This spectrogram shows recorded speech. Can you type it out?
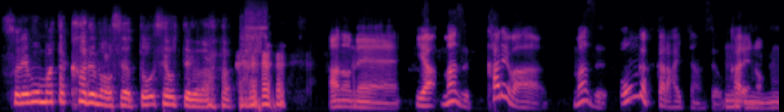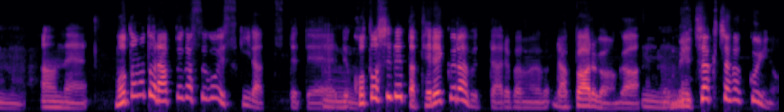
それもまたカルマを背負ってるな。あのね、いや、まず彼は、まず音楽から入ったんですよ、彼のうん。うんあのね、もともとラップがすごい好きだっつってて、うんで今年出たテレクラブってアルバム、ラップアルバムがうんめちゃくちゃかっこいいの。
